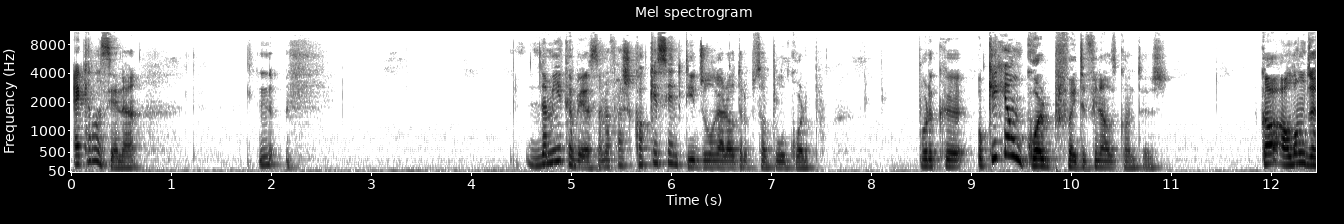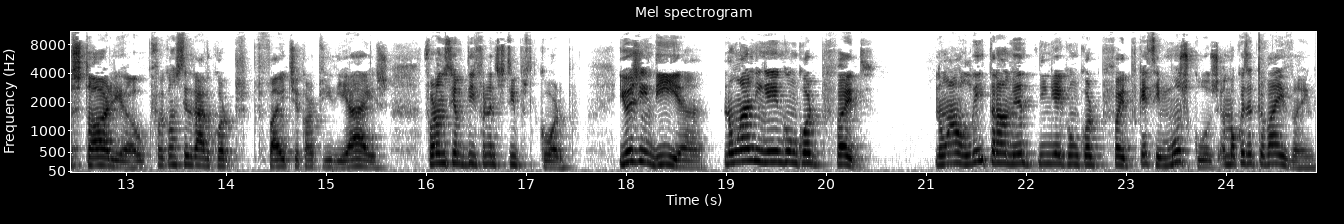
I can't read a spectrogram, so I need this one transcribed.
É aquela cena. Na minha cabeça não faz qualquer sentido julgar outra pessoa pelo corpo. Porque o que é, que é um corpo perfeito, afinal de contas? Ao longo da história, o que foi considerado corpos perfeitos e corpos ideais foram sempre diferentes tipos de corpo. E hoje em dia, não há ninguém com um corpo perfeito. Não há literalmente ninguém com um corpo perfeito. Porque assim, músculos é uma coisa que vai e vem.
